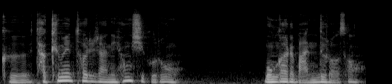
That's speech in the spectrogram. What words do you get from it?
그 다큐멘터리라는 형식으로 뭔가를 만들어서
